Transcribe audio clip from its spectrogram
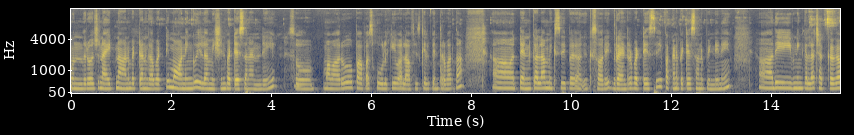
ముందు రోజు నైట్ నానబెట్టాను కాబట్టి మార్నింగ్ ఇలా మిషన్ పట్టేసానండి. సో మా వారు పాప స్కూల్కి వాళ్ళ ఆఫీస్కి వెళ్ళిపోయిన తర్వాత టెన్ కల్లా మిక్సీ సారీ గ్రైండర్ పట్టేసి పక్కన పెట్టేసాను పిండిని. అది ఈవినింగ్ కల్లా చక్కగా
